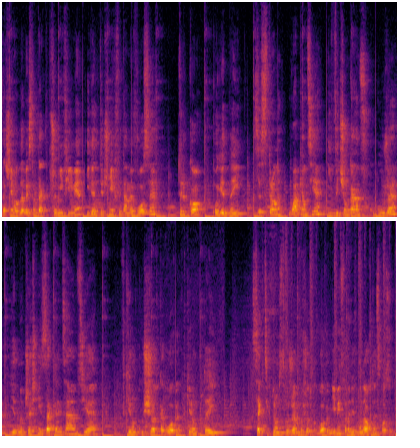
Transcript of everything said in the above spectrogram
Zaczniemy od lewej strony, tak jak w poprzednim filmie. Identycznie chwytamy włosy, tylko po jednej ze stron, łapiąc je i wyciągając ku górze, jednocześnie zakręcając je w kierunku środka głowy, w kierunku tej sekcji, którą stworzyłem po środku głowy. Mniej więcej to będzie wyglądało w ten sposób.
